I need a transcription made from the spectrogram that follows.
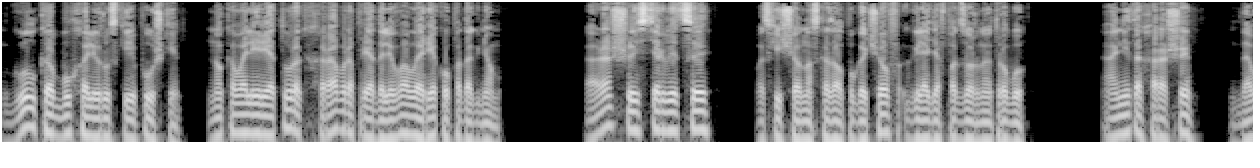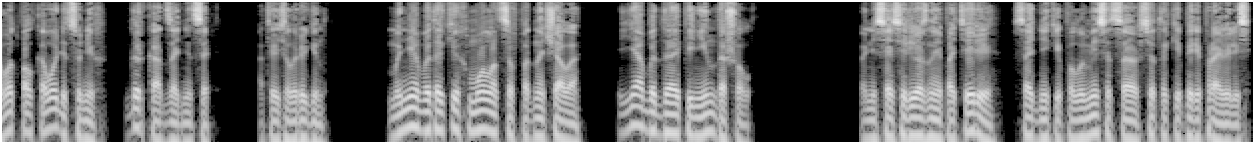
Гулко бухали русские пушки, но кавалерия турок храбро преодолевала реку под огнем. «Хороши стервецы!» — восхищенно сказал Пугачев, глядя в подзорную трубу. «Они-то хороши. Да вот полководец у них, дырка от задницы», — ответил Рюгин. «Мне бы таких молодцев под начало. Я бы до Апеннин дошел». Понеся серьезные потери, всадники полумесяца все-таки переправились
